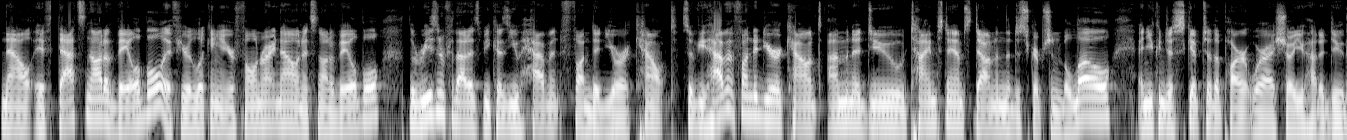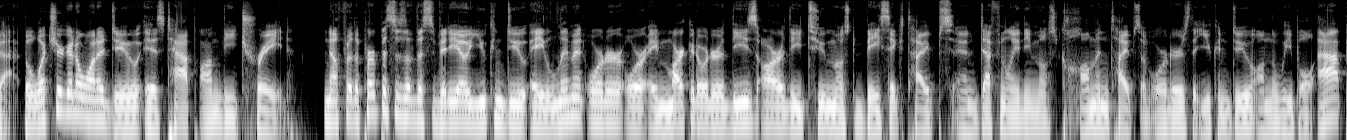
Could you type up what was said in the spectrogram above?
Now, if that's not available, if you're looking at your phone right now and it's not available, the reason for that is because you haven't funded your account. So if you haven't funded your account, I'm gonna do timestamps down in the description below, and you can just skip to the part where I show you how to do that. But what you're gonna wanna do is tap on the trade. Now for the purposes of this video, you can do a limit order or a market order. These are the two most basic types and definitely the most common types of orders that you can do on the Webull app.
